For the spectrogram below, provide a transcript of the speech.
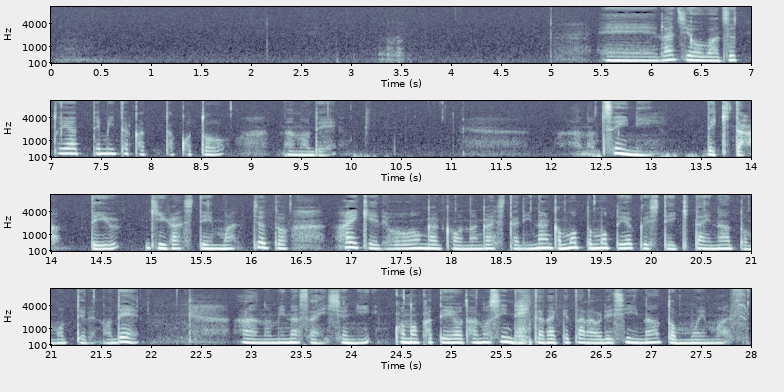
えー、ラジオはずっとやってみたかったことなのでついにできたっていう気がしています。ちょっと背景で音楽を流したりなんかもっともっと良くしていきたいなと思ってるのであの皆さん一緒にこの過程を楽しんでいただけたら嬉しいなと思います。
